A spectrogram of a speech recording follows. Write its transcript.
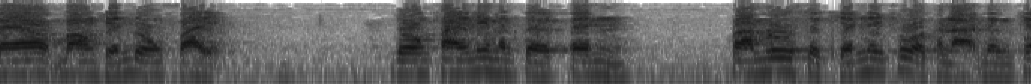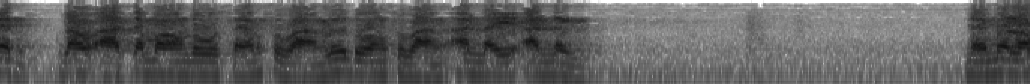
แล้วมองเห็นดวงไฟ ดวงไฟนี่มันเกิดเป็นความรู้สึกเห็นในชั่วขณะหนึ่ง เช่น เราอาจจะมองดูแสงสว่างหรือดวงสว่างอันใดอันหนึ่ง ในเมื่อเรา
